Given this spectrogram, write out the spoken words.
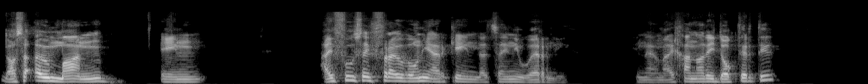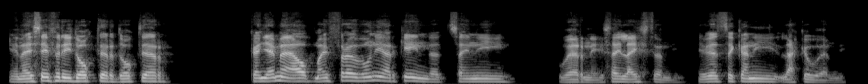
daar's 'n ou man en hy voel sy vrou wil nie erken dat sy nie hoor nie. En um, hy gaan na die dokter toe en hy sê vir die dokter, dokter, kan jy my help? My vrou wil nie erken dat sy nie hoor nie. Sy luister nie. Jy weet sy kan nie lekker hoor nie.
